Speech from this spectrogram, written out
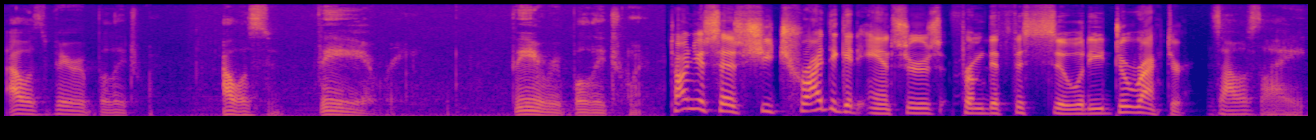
I was very belligerent. I was very, very belligerent. Tanya says she tried to get answers from the facility director. So I was like,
